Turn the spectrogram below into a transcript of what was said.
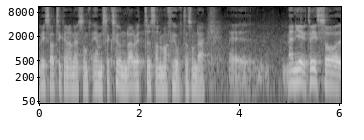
vissa tycker den är som M600. Det vet tusan om man får ihop det som där. Eh, men givetvis så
